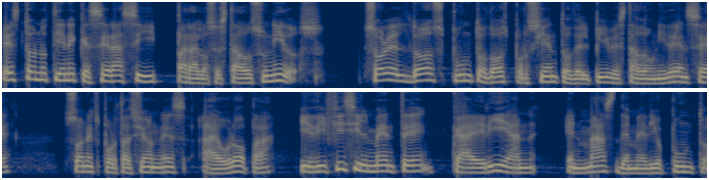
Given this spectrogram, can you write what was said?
Esto no tiene que ser así para los Estados Unidos. Solo el 2.2% del PIB estadounidense son exportaciones a Europa y difícilmente caerían en más de medio punto.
